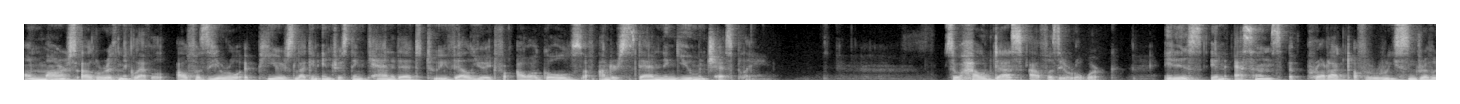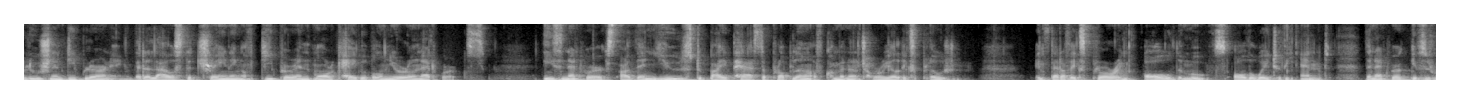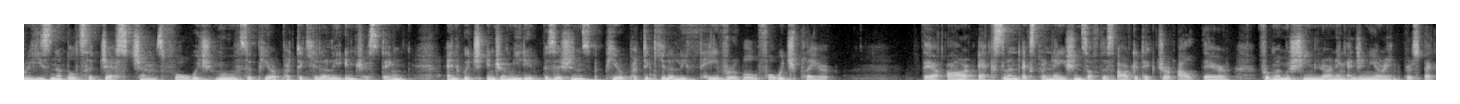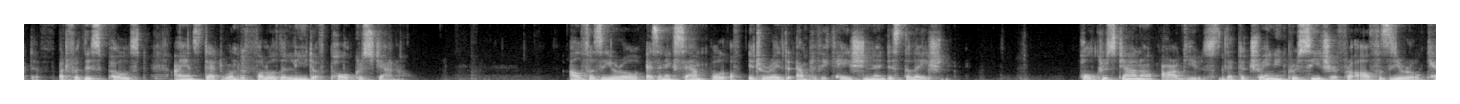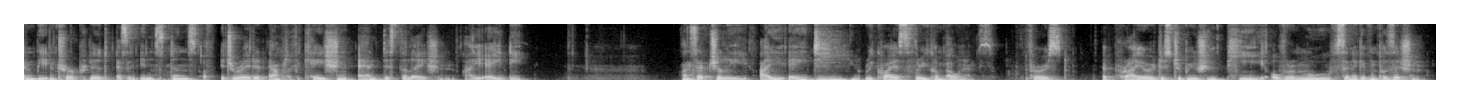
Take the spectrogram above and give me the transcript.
On Marr's algorithmic level, Alpha Zero appears like an interesting candidate to evaluate for our goals of understanding human chess playing. So how does Alpha Zero work? It is, in essence, a product of a recent revolution in deep learning that allows the training of deeper and more capable neural networks. These networks are then used to bypass the problem of combinatorial explosion. Instead of exploring all the moves all the way to the end, the network gives reasonable suggestions for which moves appear particularly interesting and which intermediate positions appear particularly favorable for which player. There are excellent explanations of this architecture out there from a machine learning engineering perspective, but for this post, I instead want to follow the lead of Paul Christiano. AlphaZero as an example of iterated amplification and distillation. Paul Christiano argues that the training procedure for alpha zero can be interpreted as an instance of iterated amplification and distillation, IAD. Conceptually, IAD requires three components. First, a prior distribution P over moves in a given position.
